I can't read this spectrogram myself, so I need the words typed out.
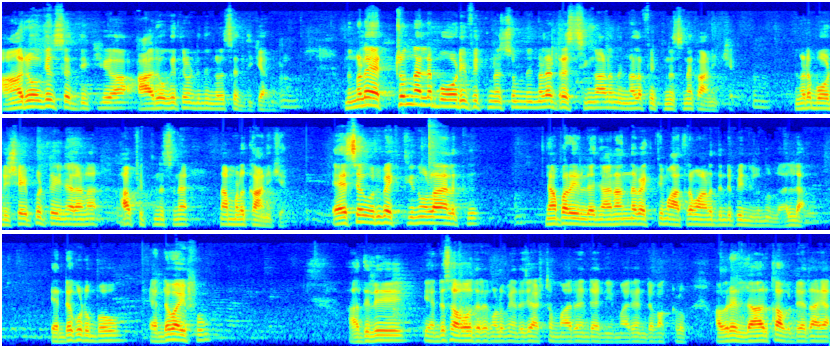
ആരോഗ്യം ശ്രദ്ധിക്കുക ആരോഗ്യത്തിന് വേണ്ടി നിങ്ങൾ ശ്രദ്ധിക്കാനുള്ളത് നിങ്ങളുടെ ഏറ്റവും നല്ല ബോഡി ഫിറ്റ്നസ്സും നിങ്ങളുടെ ഡ്രസ്സിങ്ങാണ് നിങ്ങളുടെ ഫിറ്റ്നസ്സിനെ കാണിക്കുക. നിങ്ങളുടെ ബോഡി ഷേപ്പ് ഇട്ട് കഴിഞ്ഞാലാണ് ആ ഫിറ്റ്നസ്സിനെ നമ്മൾ കാണിക്കുക. ഏശ ഒരു വ്യക്തി എന്നുള്ള നിലയ്ക്ക് ഞാൻ പറയില്ല ഞാൻ അന്ന വ്യക്തി മാത്രമാണ് ഇതിന്റെ പിന്നിൽ എന്നുള്ളത് അല്ല. എന്റെ കുടുംബവും എന്റെ വൈഫും അതിൽ എന്റെ സഹോദരങ്ങളും എന്റെ ജ്യേഷ്ഠന്മാരും എന്റെ അനിയന്മാരും എന്റെ മക്കളും അവരെല്ലാവർക്കും അവരുടേതായ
